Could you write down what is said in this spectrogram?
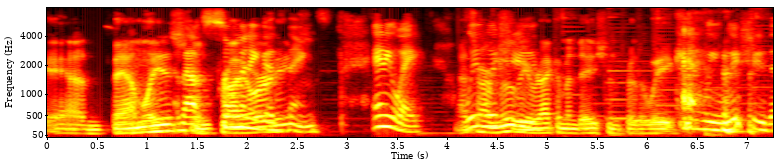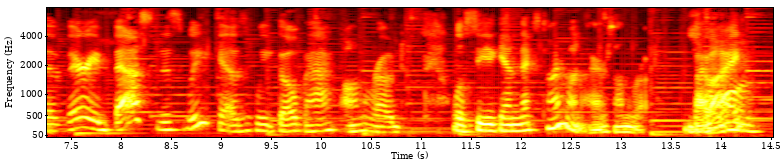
and families about and so many good things. Anyway, that's we our movie you, recommendation for the week. and we wish you the very best this week as we go back on the road. We'll see you again next time on Eyres on the Road. Bye bye.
